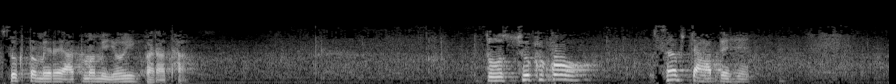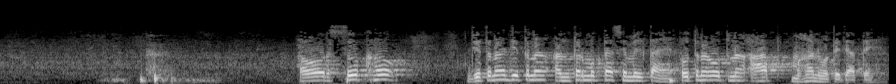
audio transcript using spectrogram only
सुख तो मेरे आत्मा में यूँ ही भरा था। तो सुख को सब चाहते हैं। और सुख जितना जितना अंतर्मुक्ता से मिलता है, उतना उतना आप महान होते जाते हैं।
